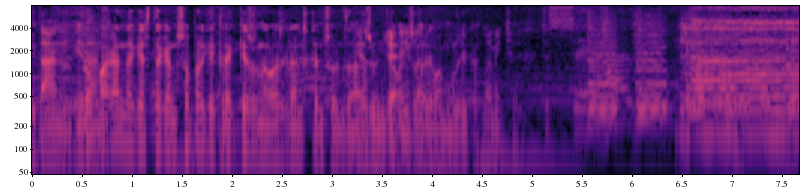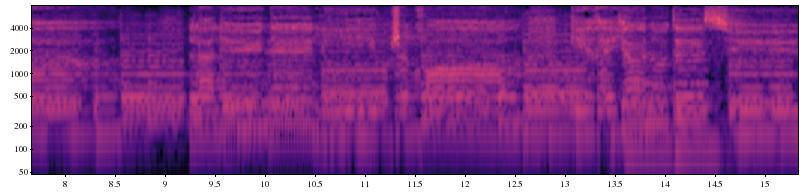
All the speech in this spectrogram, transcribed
I tant, i propaganda d'aquesta cançó perquè crec que és una de les grans cançons de, És un de geni, la història de la música. La Mitchell. La lune est libre, je crois, qui rayonne au-dessus,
